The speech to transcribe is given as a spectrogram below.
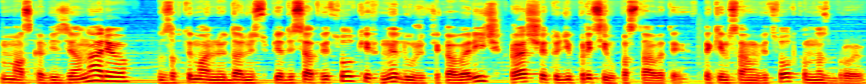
Маска Візіонаріо з оптимальною дальністю 50% не дуже цікава річ, краще тоді приціл поставити таким самим відсотком на зброю.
